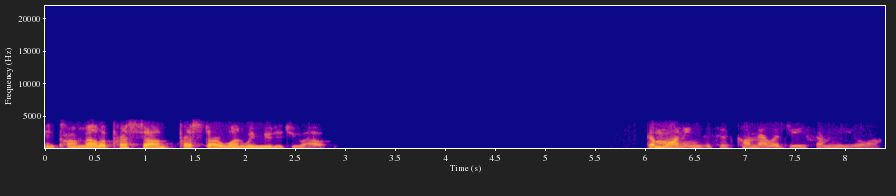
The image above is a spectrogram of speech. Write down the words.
And Carmela, press um, press star one. We muted you out. Good morning. This is Carmela G from New York.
